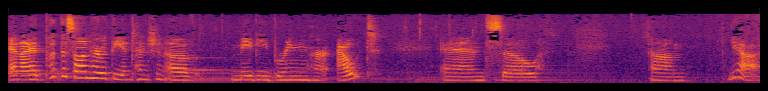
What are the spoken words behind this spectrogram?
And I had put this on her with the intention of maybe bringing her out and so, um, yeah,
